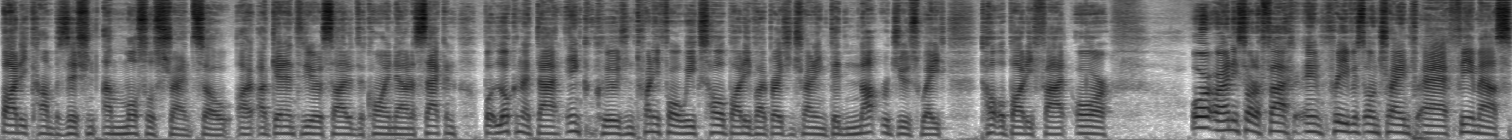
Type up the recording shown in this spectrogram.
body composition and muscle strength. So I, will get into the other side of the coin now in a second. But looking at that, in conclusion, 24 weeks whole body vibration training did not reduce weight, total body fat, or or, or any sort of fat in previous untrained uh, females.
